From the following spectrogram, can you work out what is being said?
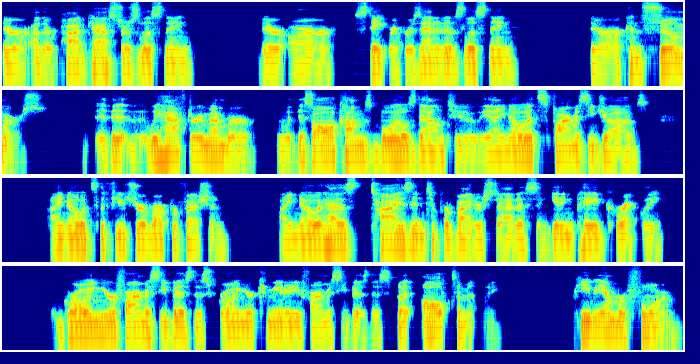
there are other podcasters listening, there are state representatives listening, there are consumers. We have to remember what this all comes boils down to. I know it's pharmacy jobs, I know it's the future of our profession, I know it has ties into provider status and getting paid correctly, growing your pharmacy business, growing your community pharmacy business, but ultimately, PBM reform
